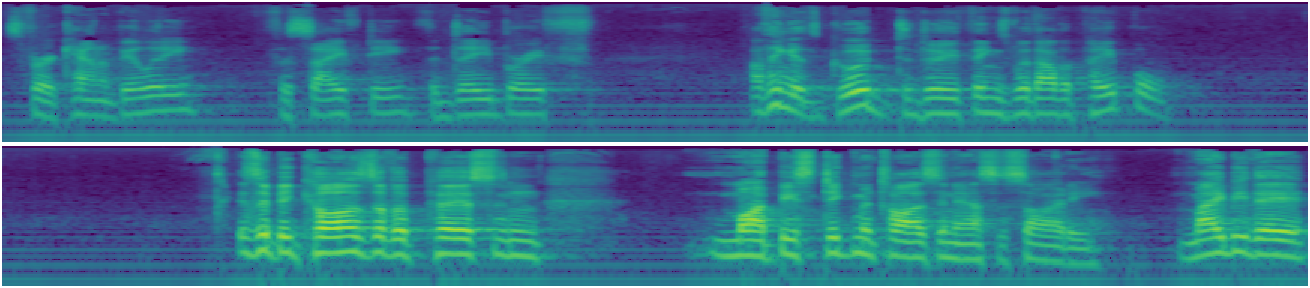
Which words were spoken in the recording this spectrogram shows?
It's for accountability, for safety, for debrief. I think it's good to do things with other people. Is it because of a person might be stigmatized in our society? Maybe their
